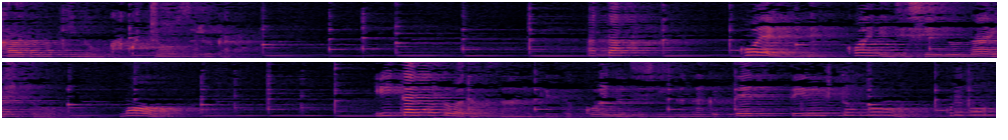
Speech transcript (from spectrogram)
体の機能を拡張するから。声にね、声に自信のない人も、言いたいことはたくさんあるけれど、声の自信がなくてっていう人も、これも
